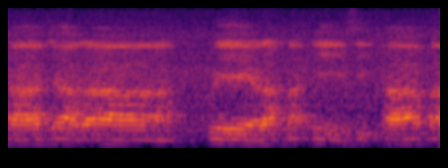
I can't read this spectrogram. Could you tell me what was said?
ชาจารา เวรมณีสิกขาปะ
